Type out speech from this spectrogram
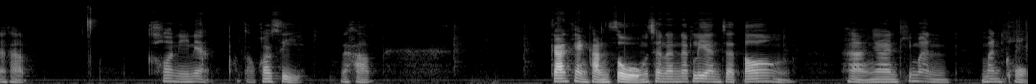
นะครับ ข้อนี้เนี่ยตอบข้อ4นะครับ การแข่งขันสูง ฉะนั้นนักเรียนจะต้องหางานที่มันมั่นคง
